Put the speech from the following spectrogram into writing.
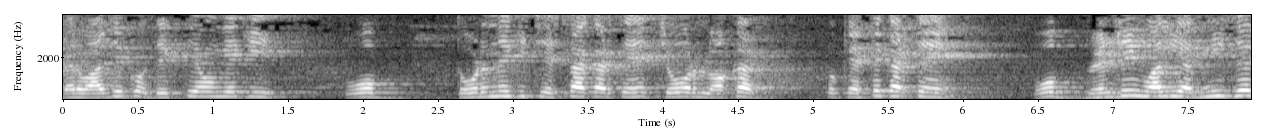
दरवाजे को देखते होंगे कि वो तोड़ने की चेष्टा करते हैं, चोर, लॉकर। तो कैसे करते हैं? वो वेल्डिंग वाली अग्नि से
